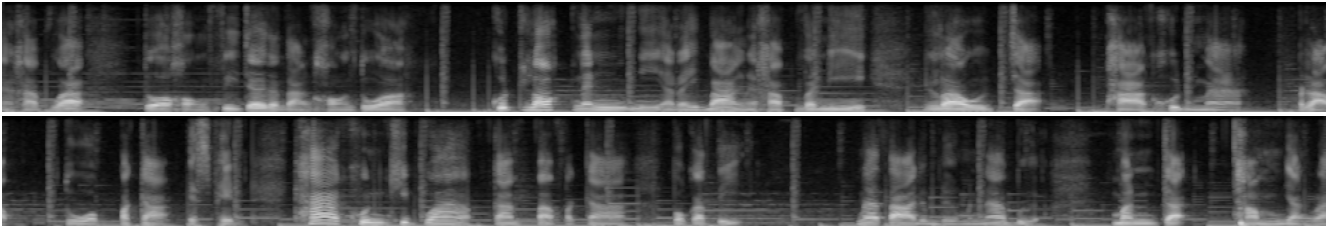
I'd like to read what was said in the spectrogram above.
นะครับ ว่าตัวของฟีเจอร์ต่างๆ ของตัว Good Lock นั้นมีอะไรบ้างนะครับ วันนี้เราจะพาคุณมาปรับ ตัวปากกา S Pen ถ้าคุณคิดว่าการปรับปากกาปกติหน้าตาเดิมๆมันน่าเบื่อ มันจะทำอย่างไร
